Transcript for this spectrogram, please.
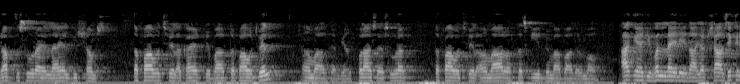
ربط سورہ لائل بشمس تفاوت فی العقائد کے بعد تفاوت فی اعمال کا بیان۔ خلاصہ صورت تفاوت فی العمال اور تذکیر بما بعد الموت۔ آگے ہے جی ولیدا یکشا، ذکر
